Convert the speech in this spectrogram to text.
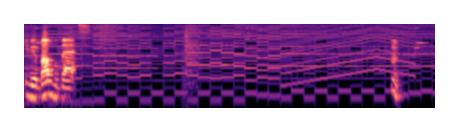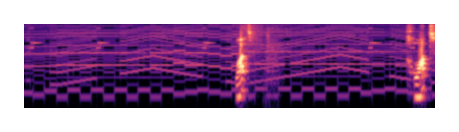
Give you a bubble bath. Hmm. What? What?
